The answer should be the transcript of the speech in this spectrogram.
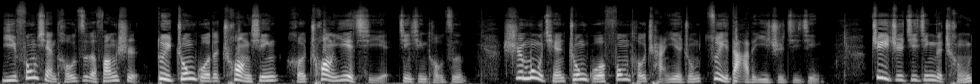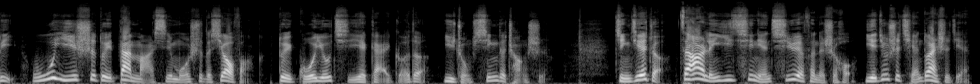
以风险投资的方式对中国的创新和创业企业进行投资，是目前中国风投产业中最大的一支基金。这支基金的成立，无疑是对淡马锡模式的效仿，对国有企业改革的一种新的尝试。紧接着，在二零一七年七月份的时候，也就是前段时间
